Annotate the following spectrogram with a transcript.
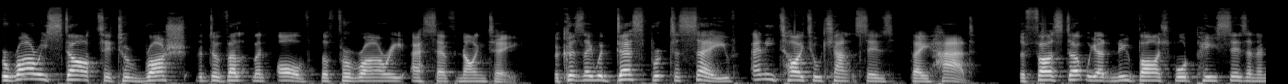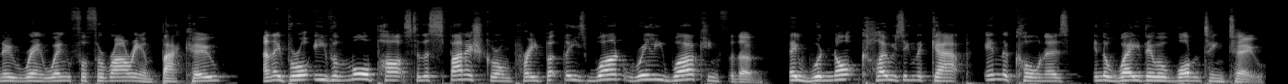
Ferrari started to rush the development of the Ferrari SF90 because they were desperate to save any title chances they had. So first up, we had new bargeboard pieces and a new rear wing for Ferrari and Baku. And they brought even more parts to the Spanish Grand Prix, but these weren't really working for them. They were not closing the gap in the corners in the way they were wanting to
